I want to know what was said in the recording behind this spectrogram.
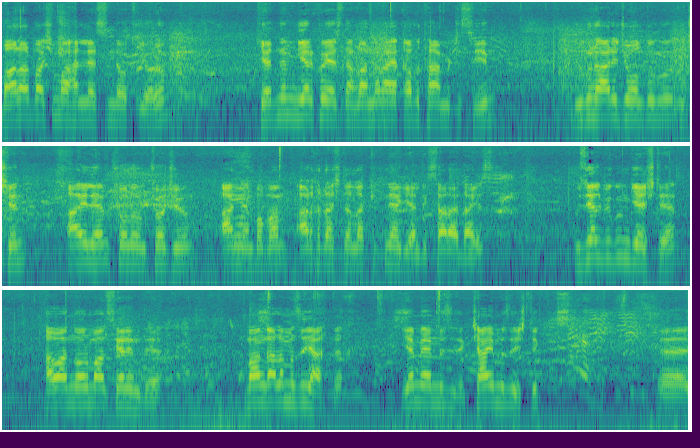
Bağlarbaşı mahallesinde oturuyorum. Kendim Yerköy esnaflarından ayakkabı tamircisiyim. Bugün harici olduğum için ailem, çoluğum, çocuğum, annem, babam arkadaşlarla pikniğe geldik. Saraydayız. Güzel bir gün geçti. Hava normal serindi. Mangalımızı yaktık. Yemeğimizi yedik, çayımızı içtik. E,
